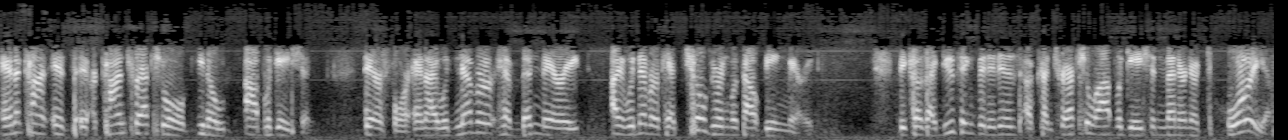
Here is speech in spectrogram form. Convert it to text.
and a con it's a contractual, you know, obligation. Therefore, and I would never have been married. I would never have had children without being married. Because I do think that it is a contractual obligation. Men are notorious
